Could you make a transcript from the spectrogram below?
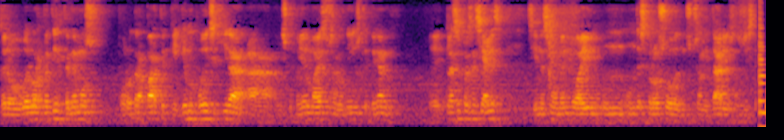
pero vuelvo a repetir, tenemos por otra parte que yo no puedo exigir a, mis compañeros maestros, a los niños que tengan eh, clases presenciales, si en ese momento hay un, un destrozo en sus sanitarios, en sus sistemas.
